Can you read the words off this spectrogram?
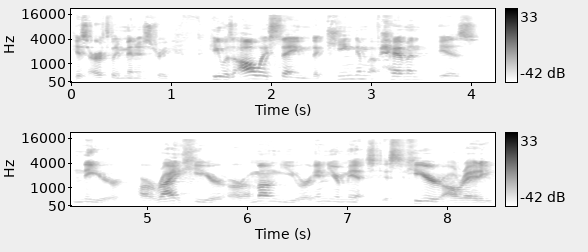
his earthly ministry. He was always saying, The kingdom of heaven is near, or right here, or among you, or in your midst. It's here already.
